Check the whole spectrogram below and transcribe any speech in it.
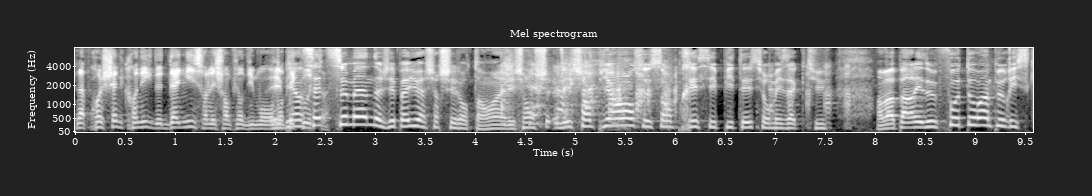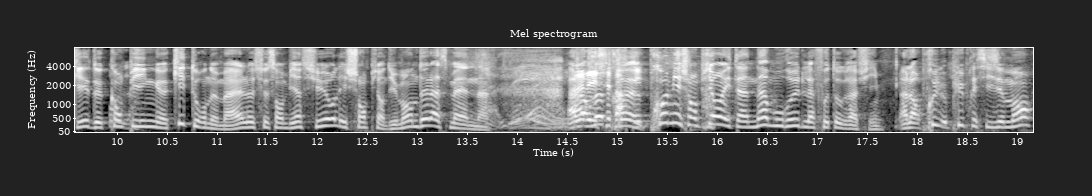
la prochaine chronique de Dany sur les champions du monde? Eh bien, cette semaine, j'ai pas eu à chercher longtemps. hein. Les, champions se sont précipités sur mes actus. On va parler de photos un peu risquées, de camping qui tournent mal. Ce sont bien sûr les champions du monde de la semaine. Alors, Allez, notre parti. euh, premier champion est un amoureux de la photographie. Alors, plus, plus précisément,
